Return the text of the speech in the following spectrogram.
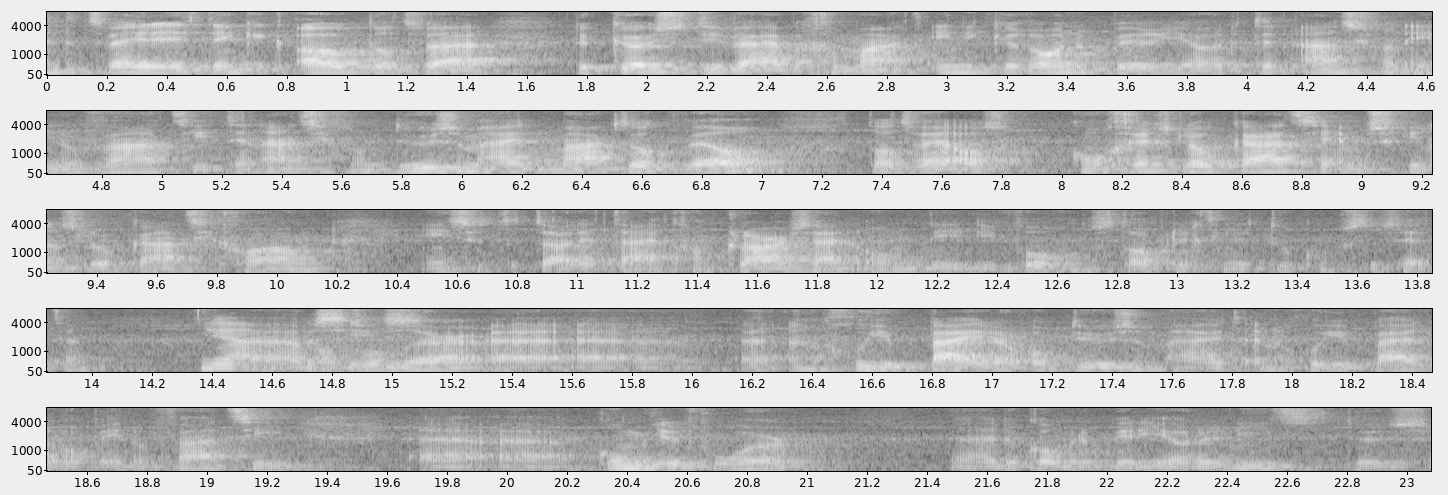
en de tweede is denk ik ook dat we de keuzes die we hebben gemaakt in die coronaperiode ten aanzien van innovatie, ten aanzien van duurzaamheid, maakt ook wel dat wij als congreslocatie en misschien als locatie gewoon in zijn totaliteit gewoon klaar zijn om die, die volgende stap richting de toekomst te zetten. ja Eh, want zonder eh, eh, een goede pijler op duurzaamheid en een goede pijler op innovatie kom je ervoor de komende periode niet. Dus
